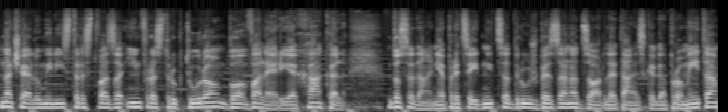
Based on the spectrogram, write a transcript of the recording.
Na čelu ministrstva za infrastrukturo bo Valerije Hakel, dosedanja predsednica družbe za nadzor letalskega prometa,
